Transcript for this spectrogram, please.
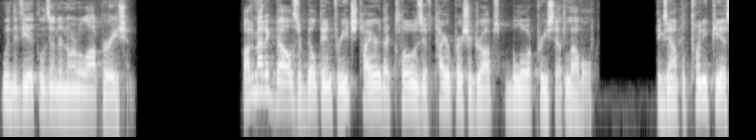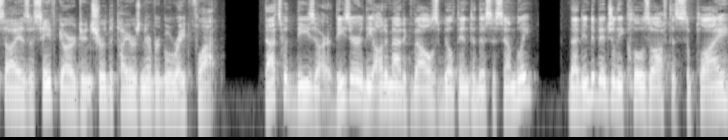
when the vehicle is under normal operation. Automatic valves are built in for each tire that close if tire pressure drops below a preset level. Example 20 psi is a safeguard to ensure the tires never go right flat. That's what these are. These are the automatic valves built into this assembly that individually close off the supply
